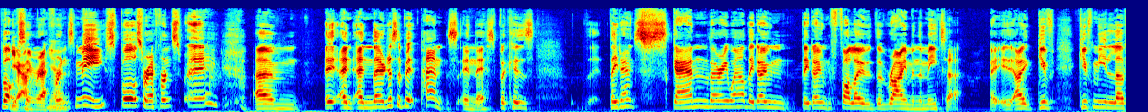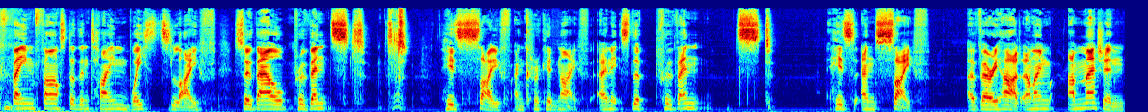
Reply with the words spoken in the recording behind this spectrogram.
boxing Yeah, reference, me sports reference, me. Um, and and they're just a bit pants in this because they don't scan very well. They don't they don't follow the rhyme and the meter. I, I give give me love fame faster than time wastes life, so thou preventst his scythe and crooked knife, and it's the preventst his and scythe are very hard, and I'm I imagine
